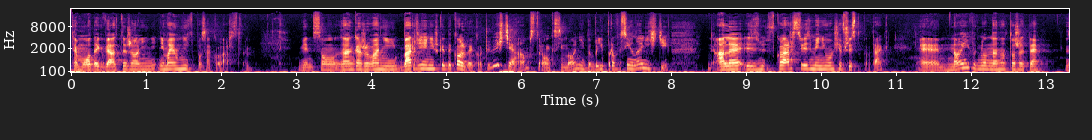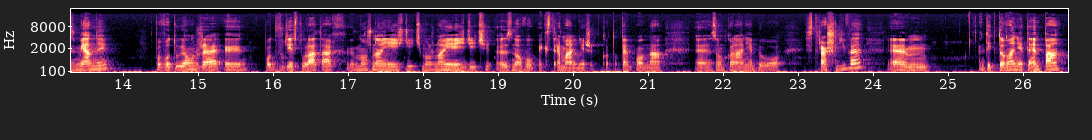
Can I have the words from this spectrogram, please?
te młode gwiazdy, że oni nie mają nic poza kolarstwem więc są zaangażowani bardziej niż kiedykolwiek. Oczywiście Armstrong, Simoni to byli profesjonaliści, ale w kolarstwie zmieniło się wszystko, tak? E, no i wygląda na to, że te zmiany powodują, że y, po 20 latach można jeździć, można jeździć e, znowu ekstremalnie szybko. To tempo na e, Zonkolanie było straszliwe. Dyktowanie tempa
